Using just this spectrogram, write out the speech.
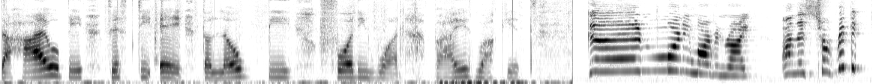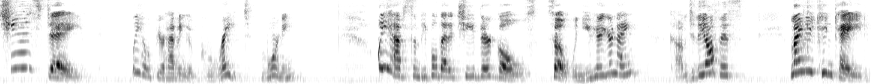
The high will be 58. The low be 41. Bye, Rockets. Good morning, Marvin Wright, on this terrific Tuesday. We hope you're having a great morning. We have some people that achieve their goals. So when you hear your name, come to the office. Lainey Kincaid,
